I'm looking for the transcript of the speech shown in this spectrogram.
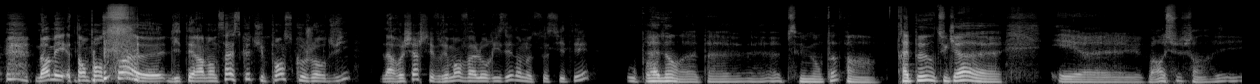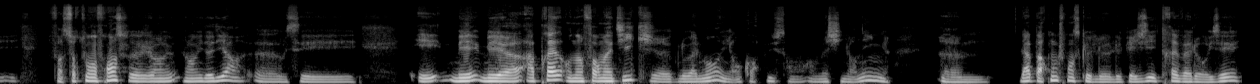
Non, mais tu en penses quoi, heu, littéralement de ça? Est-ce que tu penses qu'aujourd'hui, la recherche est vraiment valorisée dans notre société? Ou Ah non, pas, absolument pas, enfin, très peu en tout cas, et heu, bah, je enfin surtout en France, j'ai envie de dire, c'est et mais mais après en informatique, globalement et encore plus en en machine learning, là par contre, je pense que le le PhD est très valorisé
